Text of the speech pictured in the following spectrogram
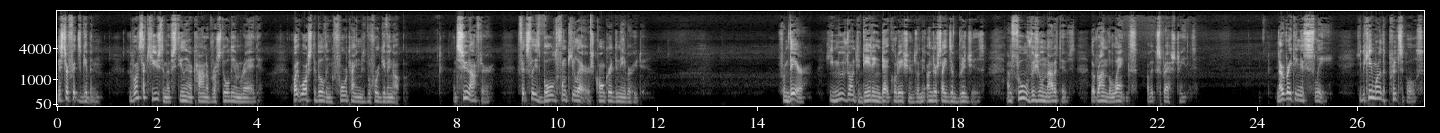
Mr. Fitzgibbon, who'd once accused him of stealing a can of Rust-Oleum Red, whitewashed the building four times before giving up. And soon after, Fitzley's bold, funky letters conquered the neighbourhood. From there, he moved on to daring declarations on the undersides of bridges and full visual narratives that ran the lengths of express trains. Now writing as Slay, he became one of the principals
